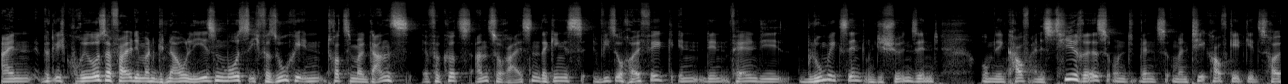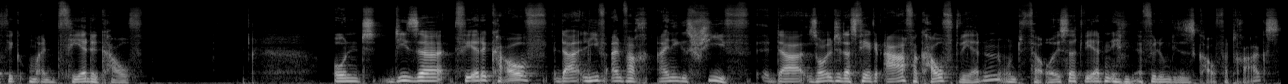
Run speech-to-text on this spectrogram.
ein wirklich kurioser Fall, den man genau lesen muss. Ich versuche ihn trotzdem mal ganz verkürzt anzureißen. Da ging es, wie so häufig in den Fällen, die blumig sind und die schön sind, um den Kauf eines Tieres. Und wenn es um einen Tierkauf geht, geht es häufig um einen Pferdekauf. Und dieser Pferdekauf, da lief einfach einiges schief. Da sollte das Pferd A verkauft werden und veräußert werden in Erfüllung dieses Kaufvertrags.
